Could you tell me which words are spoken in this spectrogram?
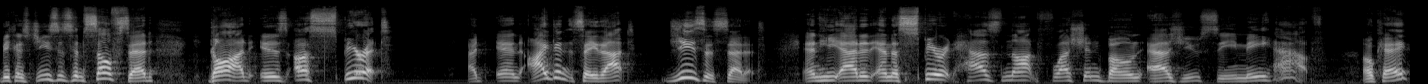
Because Jesus himself said, God is a spirit. And I didn't say that, Jesus said it. And he added, and a spirit has not flesh and bone as you see me have. Okay?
